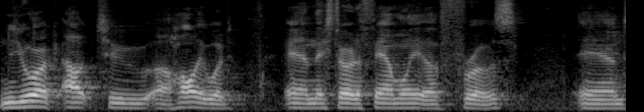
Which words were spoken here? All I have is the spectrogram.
New York out to uh, Hollywood, and they started a family of froze. And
